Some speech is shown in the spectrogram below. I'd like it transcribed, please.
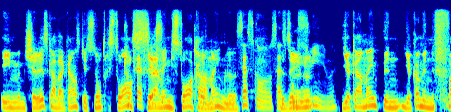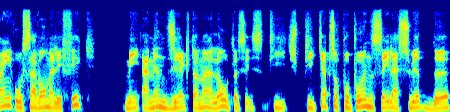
et Michel Risque en vacances qui est une autre histoire, c'est la même histoire quand même. là. Ça se, con- ça se dire, ouais. Il y a quand même une, il y a comme une fin au savon maléfique, mais amène directement à l'autre. Puis, puis Cap sur Popoun, c'est la suite de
